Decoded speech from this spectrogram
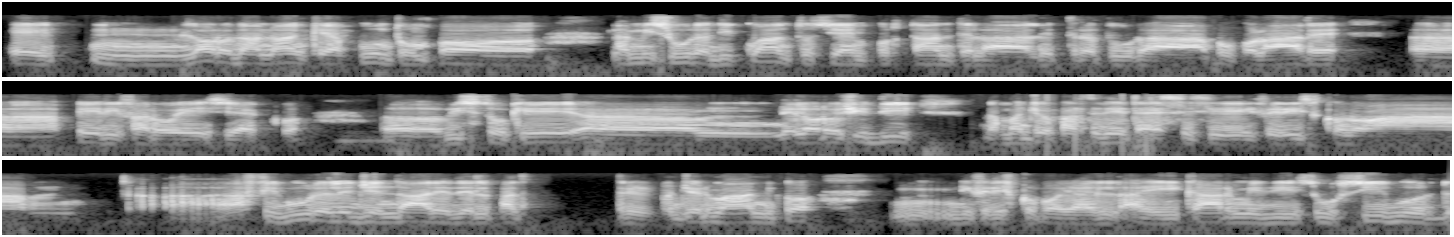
e mh, loro danno anche appunto un po' la misura di quanto sia importante la letteratura popolare uh, per i faroesi, ecco. uh, visto che uh, nei loro CD la maggior parte dei testi si riferiscono a, a figure leggendarie del patrimonio germanico, mi riferisco poi ai, ai carmidi su Sigurd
